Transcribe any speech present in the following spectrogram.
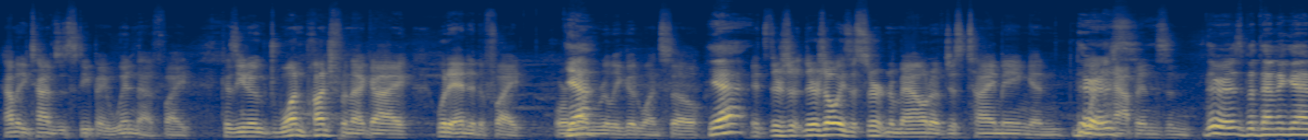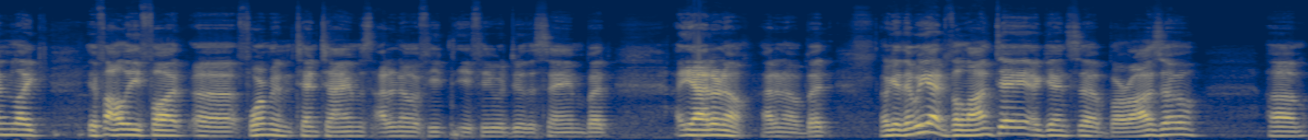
how many times would Stipe win that fight? Because you know, one punch from that guy would have ended the fight, or Yeah. one really good one. So Yeah, it's there's a, there's always a certain amount of just timing and There what is. happens and There is, but then again, like if Ali fought uh, Foreman ten times, I don't know if he if he would do the same. But uh, yeah, I don't know. I don't know. But okay, then we got Villante against uh, Barroso. Um,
